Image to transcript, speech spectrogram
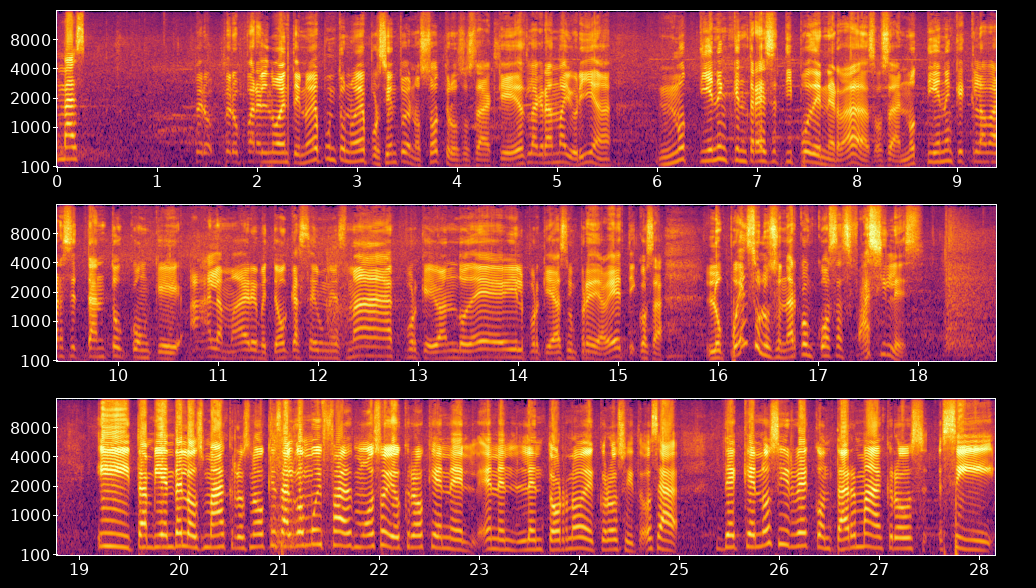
más pero, pero para el 99.9% de nosotros, o sea, que es la gran mayoría, no tienen que entrar ese tipo de nerdadas. O sea, no tienen que clavarse tanto con que, ah, la madre, me tengo que hacer un smack porque yo ando débil, porque ya soy un prediabético. O sea, lo pueden solucionar con cosas fáciles. Y también de los macros, ¿no? Que es algo muy famoso, yo creo que en el, en el entorno de CrossFit. O sea, ¿de qué nos sirve contar macros si,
